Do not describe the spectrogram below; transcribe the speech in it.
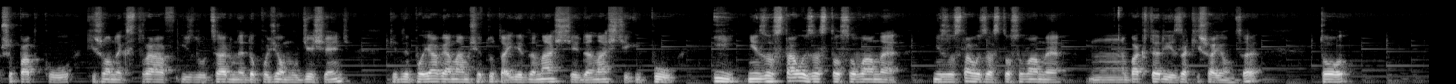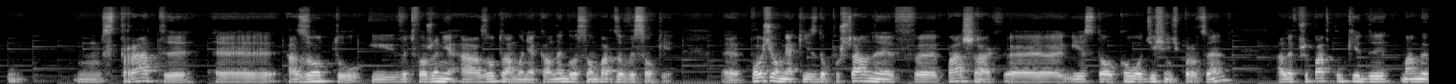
przypadku kiszonek z traw i z lucerny do poziomu 10, kiedy pojawia nam się tutaj 11, 11,5 i nie zostały zastosowane, nie zostały zastosowane mm, bakterie zakiszające, to mm, straty e, azotu i wytworzenie azotu amoniakalnego są bardzo wysokie. E, poziom, jaki jest dopuszczalny w paszach, e, jest to około 10%, ale w przypadku, kiedy mamy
